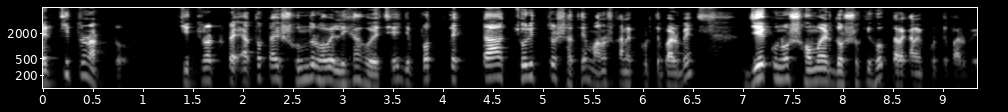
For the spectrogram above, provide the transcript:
এর চিত্রনাট্য। চিত্রনাট্যটা এতটাই সুন্দরভাবে লেখা হয়েছে যে প্রত্যেকটা চরিত্রের সাথে মানুষ কানেক্ট করতে পারবে। যে কোনো সময়ের দর্শকই হোক তারা কানেক্ট করতে পারবে।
